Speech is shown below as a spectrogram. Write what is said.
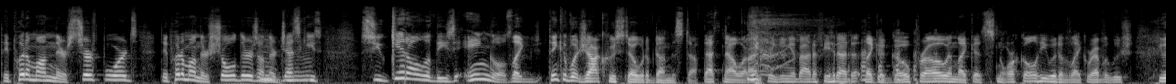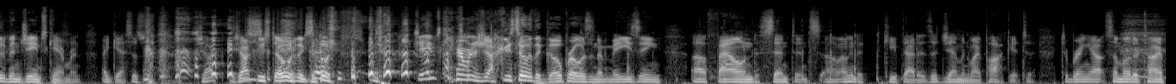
they put them on their surfboards, they put them on their shoulders, on their mm-hmm. jet skis. So you get all of these angles. Like think of what Jacques Cousteau would have done this stuff. That's now what I'm thinking about. If he had had like a GoPro and like a snorkel, he would have like revolution. He would have been James Cameron, I guess. Is Jacques, Jacques Cousteau with a Go. James Cameron Cousteau with a GoPro is an amazing uh, found sentence. Um, I'm going to keep that as a gem in my pocket to, to bring out some other time.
